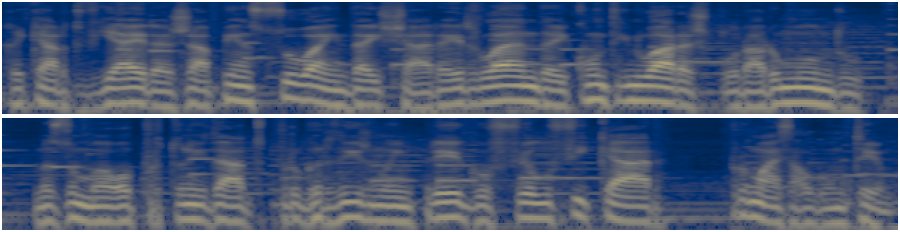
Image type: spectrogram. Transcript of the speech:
Ricardo Vieira já pensou em deixar a Irlanda e continuar a explorar o mundo, mas uma oportunidade de progredir no emprego fê-lo ficar por mais algum tempo.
